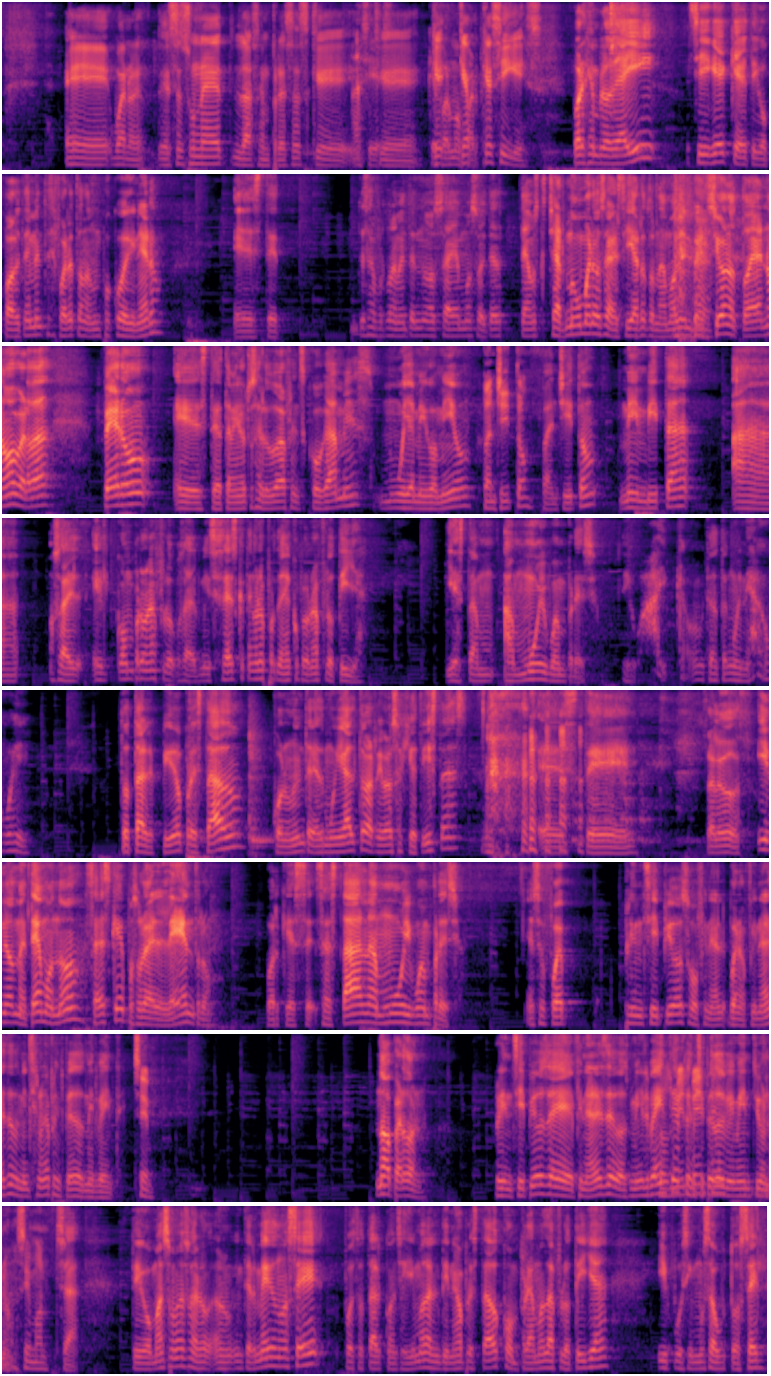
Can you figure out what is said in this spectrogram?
eh, bueno, esa es una de las empresas que. Así es, que, que que- formo que- parte. ¿Qué sigues? Por ejemplo, de ahí sigue que, te digo, paulatinamente se fue retornando un poco de dinero. Este, desafortunadamente no sabemos, ahorita tenemos que echar números a ver si ya retornamos la inversión o todavía no, ¿verdad? Pero, este, también otro saludo a Francisco Gámez, muy amigo mío, Panchito. Panchito, me invita a, o sea, él, él compra una flotilla, o sea, me dice, ¿sabes que tengo la oportunidad de comprar una flotilla? Y está a muy buen precio. Digo, ay, cabrón, ahorita no tengo dinero, güey. Total, pido prestado con un interés muy alto arriba de los agiotistas. este. Saludos. Y nos metemos, ¿no? ¿Sabes qué? Pues ahora le entro. Porque se, se están a muy buen precio. Eso fue principios o final, bueno, finales de 2019, principios de 2020. Sí. No, perdón. Principios de finales de 2020, 2020. principios de 2021. Simón. O sea, digo, más o menos a lo- a lo intermedio, no sé. Pues total, conseguimos el dinero prestado, compramos la flotilla y pusimos Autocel,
